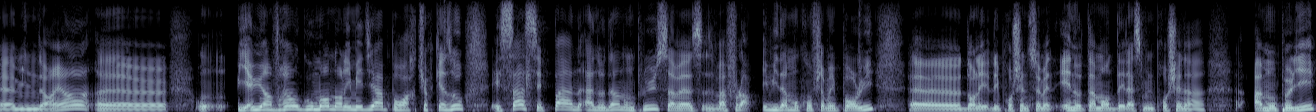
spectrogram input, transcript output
euh, mine de rien. Euh, il y a eu un vrai engouement dans les médias pour Arthur Cazot, et ça, c'est pas an- anodin non plus. Ça va, falloir évidemment confirmer pour lui dans les, prochaines semaines, et notamment dès la semaine prochaine à, Montpellier.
